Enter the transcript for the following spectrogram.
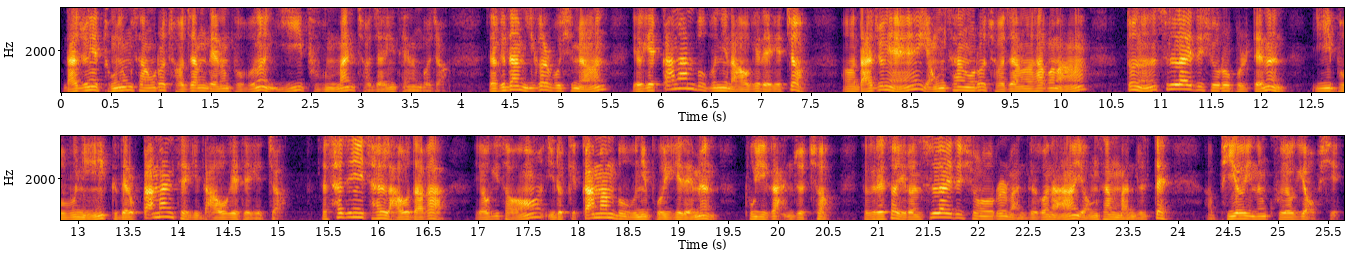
나중에 동영상으로 저장되는 부분은 이 부분만 저장이 되는 거죠. 자, 그 다음 이걸 보시면 여기에 까만 부분이 나오게 되겠죠? 어, 나중에 영상으로 저장을 하거나 또는 슬라이드 쇼로 볼 때는 이 부분이 그대로 까만색이 나오게 되겠죠. 자, 사진이 잘 나오다가 여기서 이렇게 까만 부분이 보이게 되면 보기가 안 좋죠. 그래서 이런 슬라이드 쇼를 만들거나 영상 만들 때 비어있는 구역이 없이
